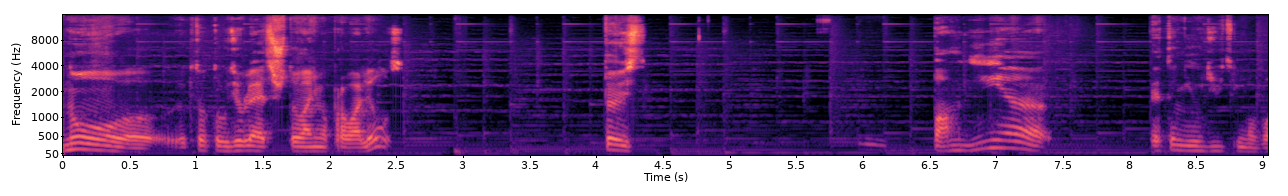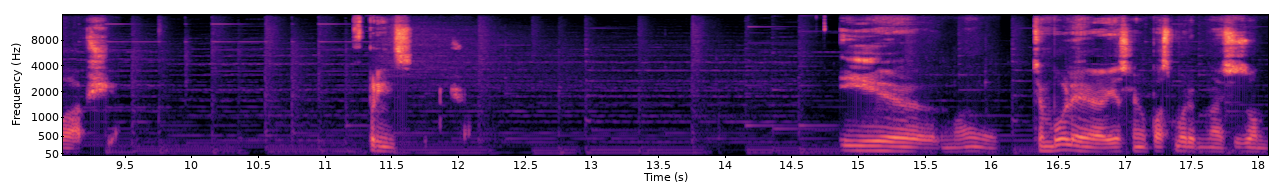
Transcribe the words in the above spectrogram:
Но кто-то удивляется, что аниме провалилось. То есть, по мне, это неудивительно вообще. В принципе, причем. И, ну, тем более, если мы посмотрим на сезон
